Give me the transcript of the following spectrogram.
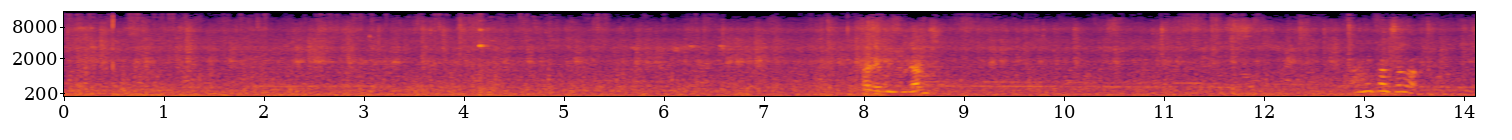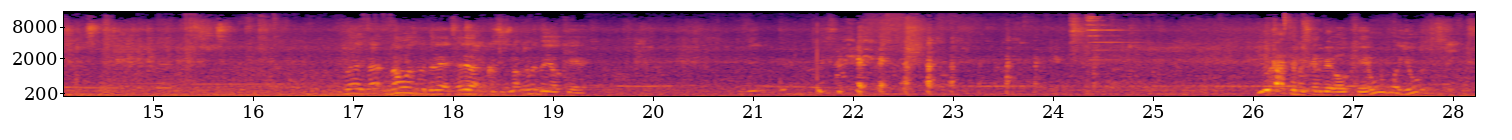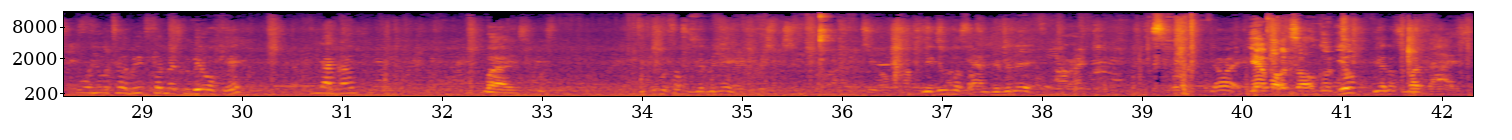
Fare più grams. How many grams are Well, that, no one's going to be there to tell you that because it's not going to be okay. You can't tell me it's going to be okay. Who are you? Who are you to tell me it's going to be okay? Yeah, girl. Why? You give me sausage every day. You give me sausage every day. Alright. You alright? Yeah, but it's all good. You? Yeah, not so bad. Nice.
